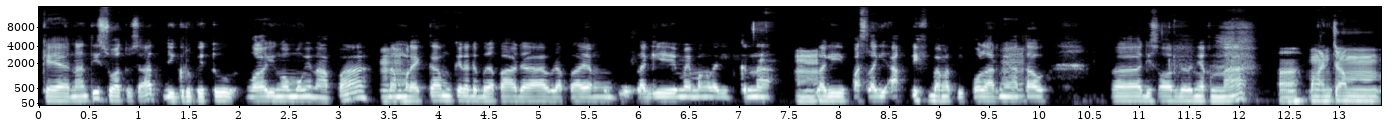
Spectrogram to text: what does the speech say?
kayak nanti suatu saat di grup itu lagi ngomongin apa, nah Hmm. mereka mungkin ada berapa ada berapa yang lagi memang lagi kena, Hmm. lagi pas lagi aktif banget bipolarnya Hmm. atau eh, disordernya kena, Ah, mengancam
